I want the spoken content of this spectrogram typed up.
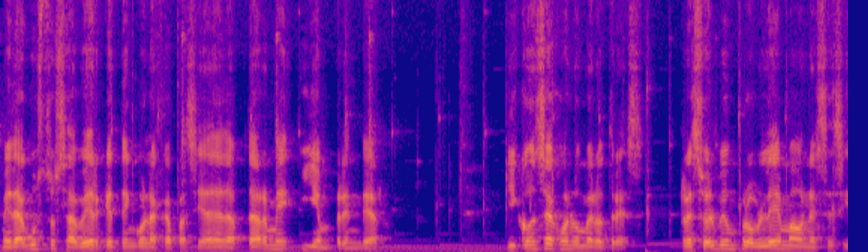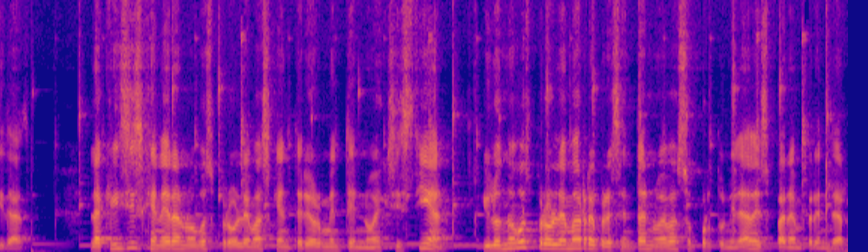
me da gusto saber que tengo la capacidad de adaptarme y emprender. Y consejo número 3. Resuelve un problema o necesidad. La crisis genera nuevos problemas que anteriormente no existían y los nuevos problemas representan nuevas oportunidades para emprender.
